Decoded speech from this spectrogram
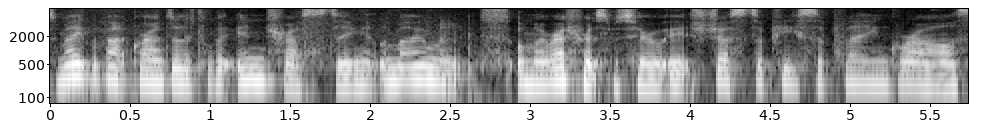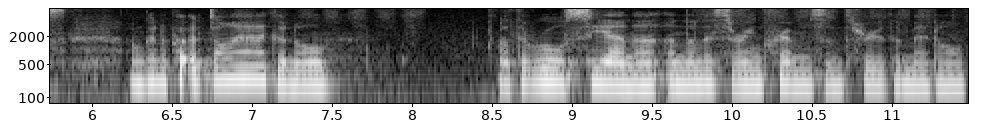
To make the background a little bit interesting, at the moment on my reference material it's just a piece of plain grass. I'm going to put a diagonal of the raw sienna and the alizarin crimson through the middle.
